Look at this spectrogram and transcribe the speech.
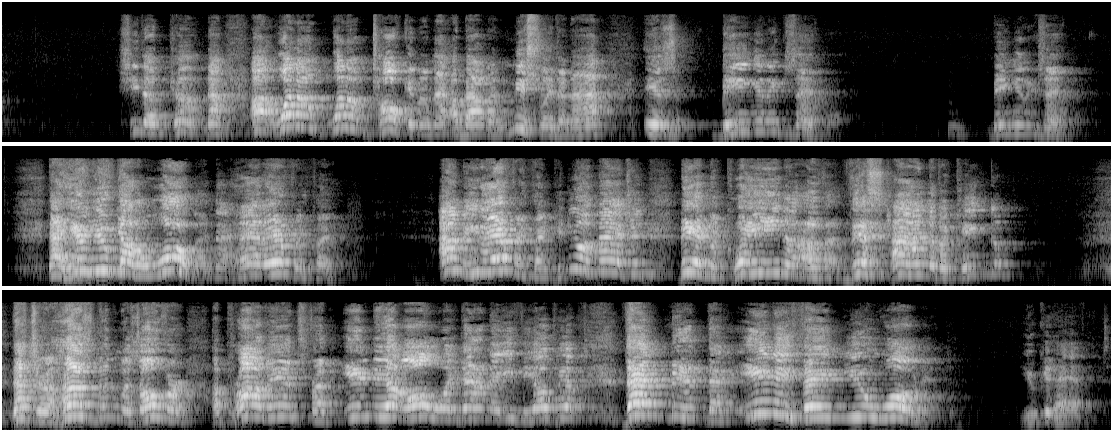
She doesn't come. Now, uh, what I'm what I'm talking about initially tonight is being an example. Being an example. Now here you've got a woman that had everything. I mean everything. Can you imagine being the queen of this kind of a kingdom? That your husband was over a province from India all the way down to Ethiopia, that meant that anything you wanted, you could have it.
